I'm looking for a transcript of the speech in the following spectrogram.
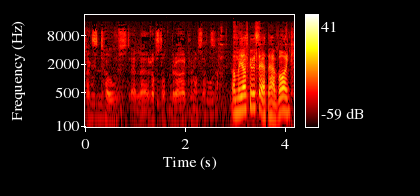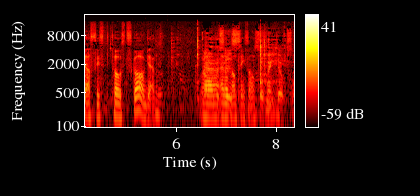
slags toast eller rostat bröd på något sätt. Ja, men jag skulle säga att det här var en klassisk toast skagen. Ja, Eh, precis. eller någonting sånt. Så tänkte jag också.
